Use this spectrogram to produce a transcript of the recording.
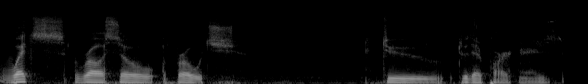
what's Rosso approach to to their partners?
